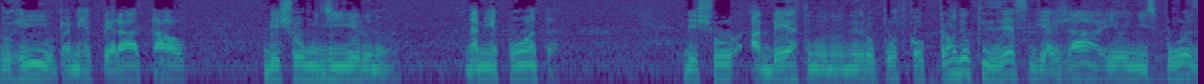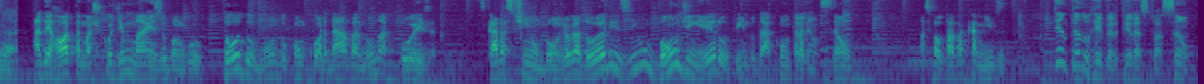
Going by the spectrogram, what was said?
do Rio para me recuperar tal. Deixou um dinheiro no, na minha conta. deixou aberto no, no, no aeroporto para onde eu quisesse viajar, eu e minha esposa. A derrota machucou demais o Bangu. Todo mundo concordava numa coisa. Caras tinham bons jogadores e um bom dinheiro vindo da contravenção, mas faltava camisa. Tentando reverter a situação,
